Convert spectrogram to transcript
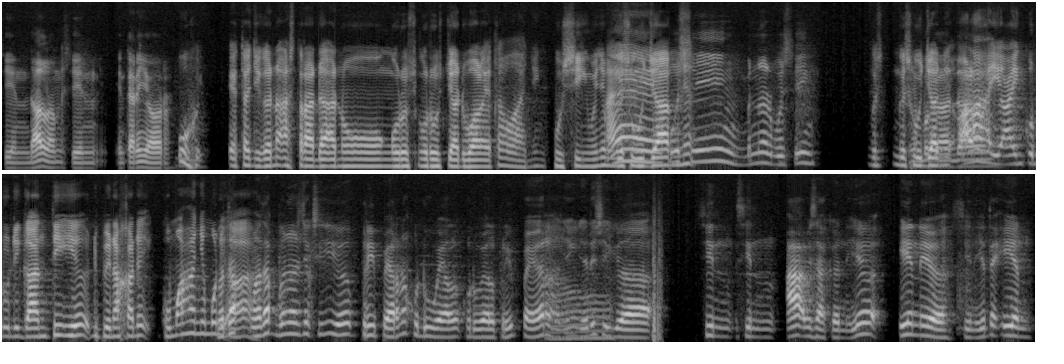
scene dalam scene interior. Uh eta juga na Astrada anu ngurus-ngurus jadwal eta wah anjing pusing nya geus Eh, hujan pusing. Bener pusing geus Yang hujan alah ya aing kudu diganti ieu dipindah ka deui kumaha nya mun Matak ah. matak bener cek sih ieu prepare-na kudu well kudu well prepare Oh. anjing. Jadi siga sin sin A misalkan ieu in ya, sin ieu teh in.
